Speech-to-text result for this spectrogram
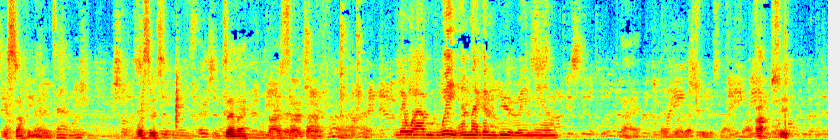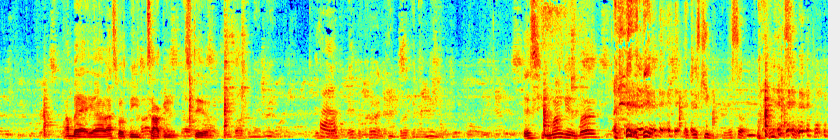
There's something in here. What's this? Same thing? No, it's the same time. That's why I'm waiting. I'm not gonna do it right now. Alright. That, bro, that shit is like Oh shit. My bad, y'all. I'm supposed to be talking still. Keep bucking at me. It's Huh? buck- That Bacardi keep bucking at me. It's humongous, bro. I just keep. What's up? What's up?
